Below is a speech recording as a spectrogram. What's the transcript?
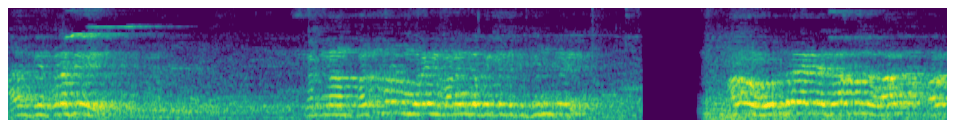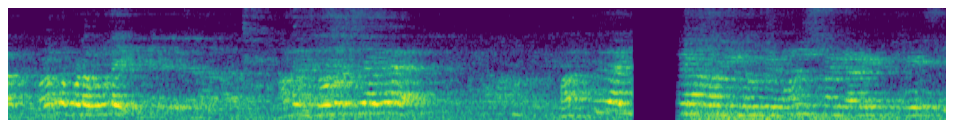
அதற்கு பிறகு நாம் பெருமுறை முறையில் வழங்கப்பட்டதற்கு பின்பு ஆனால் ஒன்றாக கிராமங்கள் பல வழ- வழங்கப்படவில்லை அதன் தொடர்ச்சியாக பத்து ஐந்து வங்கிகளுடைய மாநிலங்களை அழைத்து பேசி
